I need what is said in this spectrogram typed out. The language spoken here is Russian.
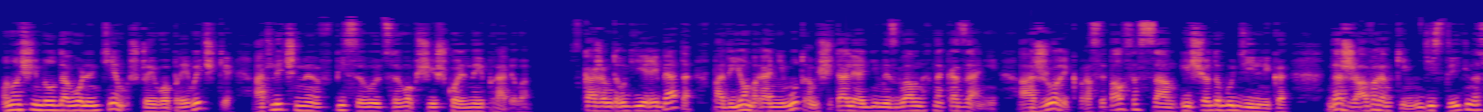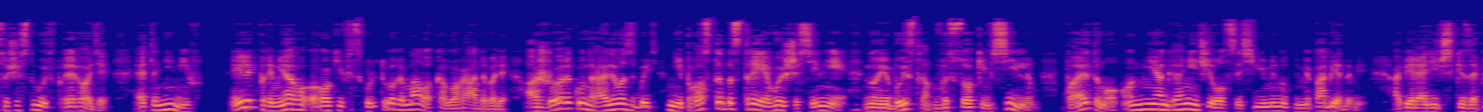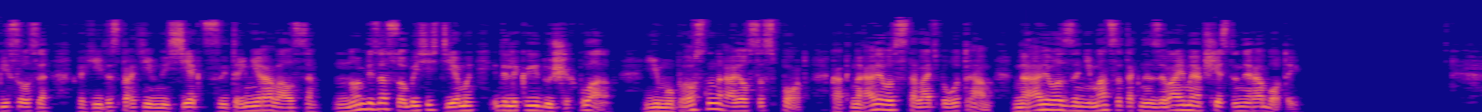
Он очень был доволен тем, что его привычки отлично вписываются в общие школьные правила. Скажем, другие ребята подъем ранним утром считали одним из главных наказаний, а Жорик просыпался сам, еще до будильника. Да жаворонки действительно существуют в природе, это не миф. Или, к примеру, уроки физкультуры мало кого радовали, а Жорику нравилось быть не просто быстрее, выше, сильнее, но и быстрым, высоким, сильным. Поэтому он не ограничивался сиюминутными победами, а периодически записывался в какие-то спортивные секции, тренировался, но без особой системы и далекоидущих планов. Ему просто нравился спорт, как нравилось вставать по утрам, нравилось заниматься так называемой общественной работой.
